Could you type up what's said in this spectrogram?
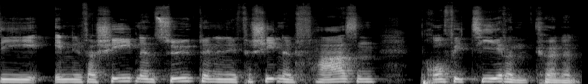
die in den verschiedenen Zyklen, in den verschiedenen Phasen profitieren können.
